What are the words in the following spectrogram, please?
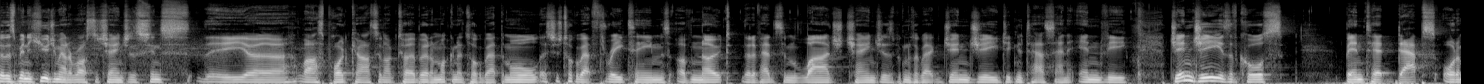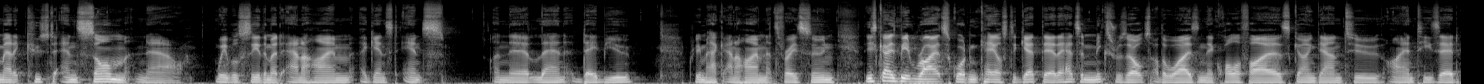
So there's been a huge amount of roster changes since the uh, last podcast in October, and I'm not going to talk about them all. Let's just talk about three teams of note that have had some large changes. We're going to talk about Gen G, Dignitas, and Envy. Gen G is, of course, BnTeT, Daps, autimatic, koosta, and s0m now. We will see them at Anaheim against ENCE on their LAN debut. DreamHack Anaheim, that's very soon. These guys beat Riot Squad and Chaos to get there. They had some mixed results otherwise in their qualifiers, going down to INTZ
